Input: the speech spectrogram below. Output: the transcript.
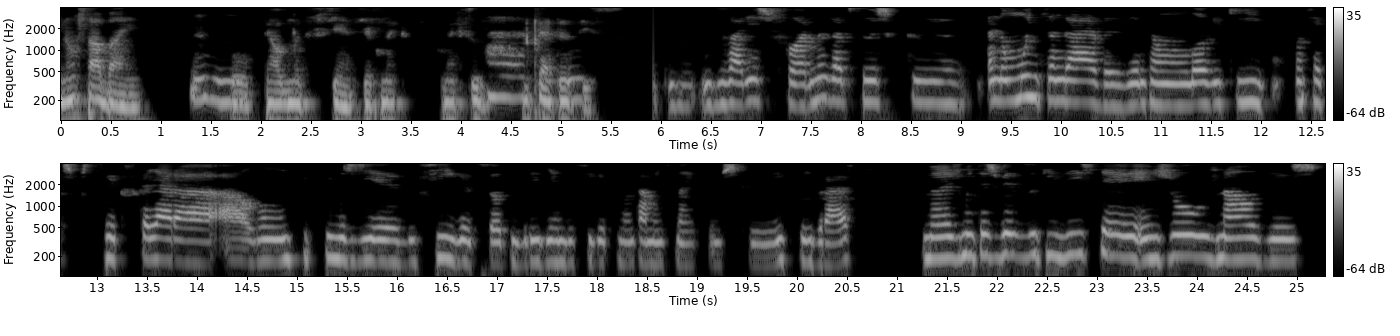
não está bem uhum. ou tem alguma deficiência? Como é que, como é que tu ah, detectas isso? de várias formas. Há pessoas que andam muito zangadas e então logo aqui consegues perceber que se calhar há, há algum tipo de energia do fígado ou do meridiano do fígado que não está muito bem, que temos que equilibrar. Mas muitas vezes o que existe é enjoos, náuseas,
